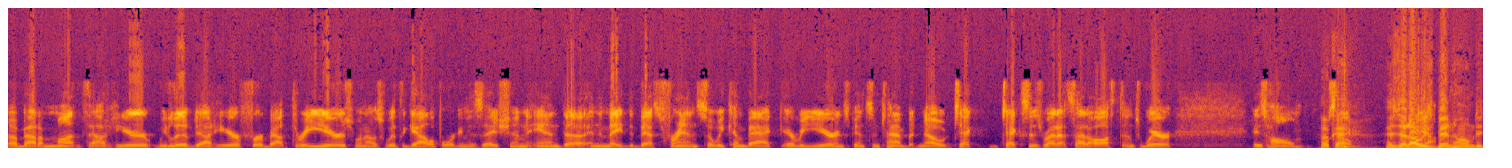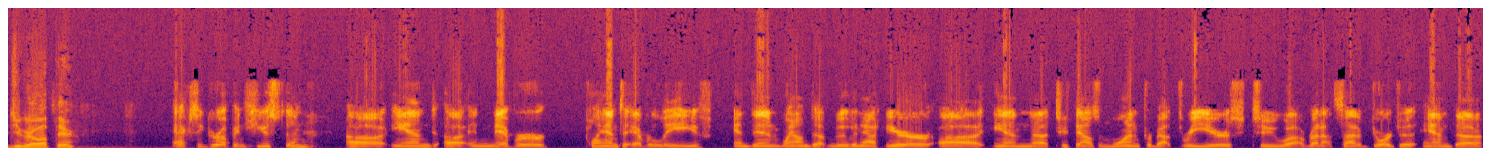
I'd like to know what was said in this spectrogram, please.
about a month out here. We lived out here for about three years when I was with the Gallup organization, and uh, and made the best friends. So we come back every year and spend some time. But no, te- Texas, right outside of Austin's where is home. Okay. So, Has it always yeah. been home? Did you grow up there? Actually, grew up in Houston, uh, and uh, and never planned to ever leave and then wound up moving out here uh, in uh, 2001 for about three years to uh, right outside of Georgia, and uh,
